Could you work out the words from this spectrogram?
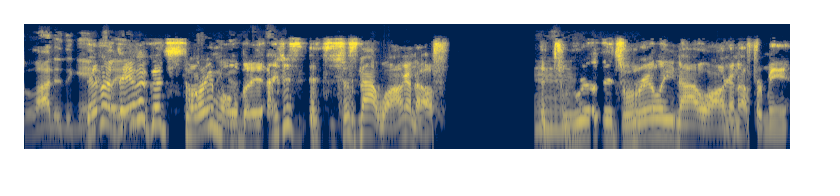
a lot of the they have, a, they have a good story Really mode, good. but it, I just it's just not long enough. It's Mm, real. It's really not long enough for me.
